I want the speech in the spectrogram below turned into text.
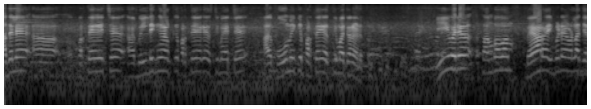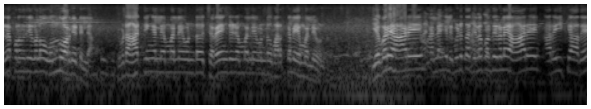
അതിൽ പ്രത്യേകിച്ച് ബിൽഡിങ്ങുകൾക്ക് പ്രത്യേക എസ്റ്റിമേറ്റ് അത് ഭൂമിക്ക് പ്രത്യേക എസ്റ്റിമേറ്റാണ് എടുത്തത്. ഈ ഒരു സംഭവം വേറെ ഇവിടെയുള്ള ജനപ്രതിനിധികളോ ഒന്നും അറിഞ്ഞിട്ടില്ല. ഇവിടെ ആറ്റിങ്ങൽ എം എൽ എ ഉണ്ട് ചെറിയൻകിഴ് എം എൽ എ ഉണ്ട് വർക്കല എം എൽ എ ഉണ്ട്. ഇവരെ ആരെയും അല്ലെങ്കിൽ ഇവിടുത്തെ ജനപ്രതിനിധികളെ ആരെയും അറിയിക്കാതെ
